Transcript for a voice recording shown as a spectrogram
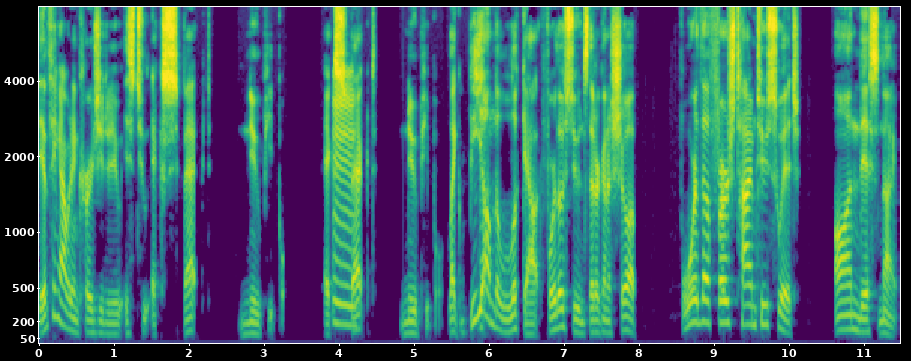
The other thing I would encourage you to do is to expect new people. Mm. Expect. New people. Like be on the lookout for those students that are going to show up for the first time to switch on this night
